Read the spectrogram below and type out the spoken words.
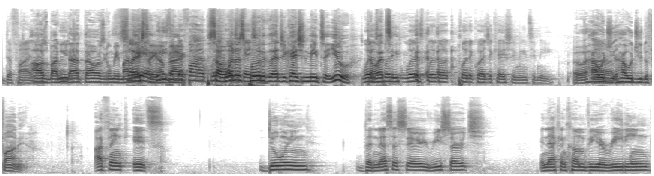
define. I was about We- that. That was gonna be my So, next yeah, thing. we I'm need to like, so what does education. political education mean to you? What does, what does political, political education mean to me? Uh, How would you How would you define it? I think it's doing the necessary research, and that can come via reading,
